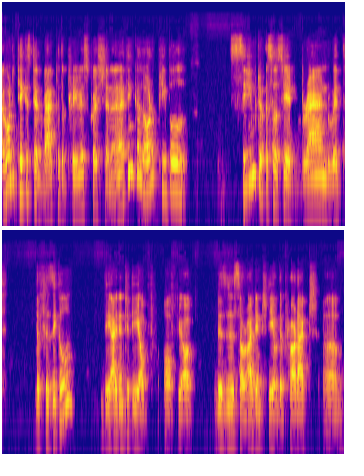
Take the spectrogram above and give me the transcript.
I want to take a step back to the previous question, and I think a lot of people seem to associate brand with the physical, the identity of of your business or identity of the product, um,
